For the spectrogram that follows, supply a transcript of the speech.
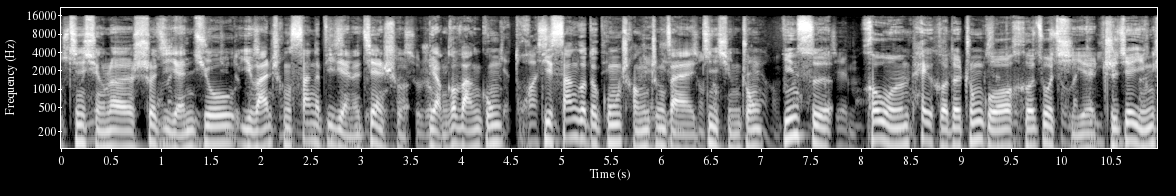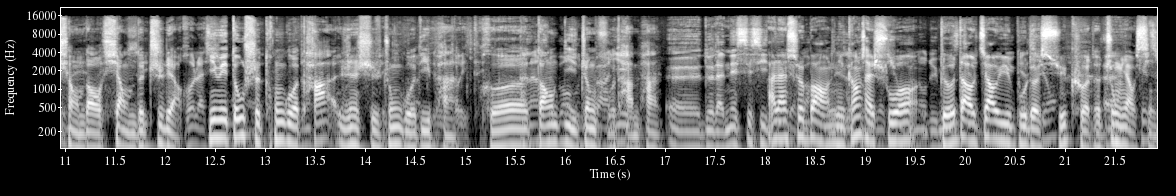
进行了设计研究，已完成三个地点的建设，两个完工，第三个的工程正在进行中。因此，和我们配合的中国。合作企业直接影响到项目的质量，因为都是通过他认识中国地盘和当地政府谈判。阿兰社报，你刚才说得到教育部的许可的重要性。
